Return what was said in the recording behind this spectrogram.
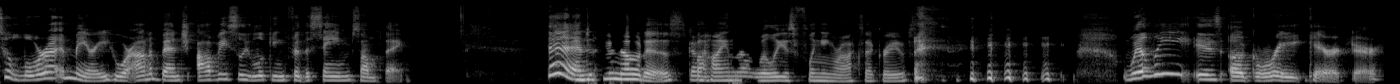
to Laura and Mary, who are on a bench, obviously looking for the same something. And Then did you notice behind them, Willie is flinging rocks at graves? Willie is a great character.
